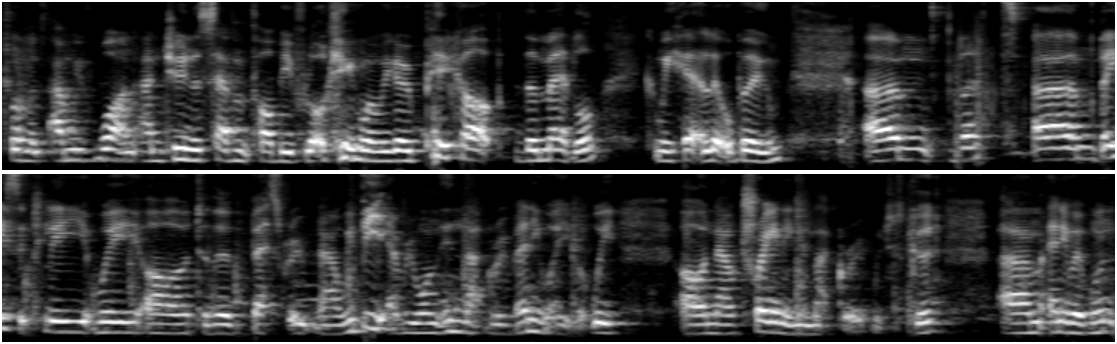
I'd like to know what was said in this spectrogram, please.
tournaments and we've won. And June the 7th, I'll be vlogging when we go pick up the medal. Can we hit a little boom? Um, but um, basically, we are to the best group now. We beat everyone in that group anyway, but we are now training in that group, which is good. Um, anyway, when,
